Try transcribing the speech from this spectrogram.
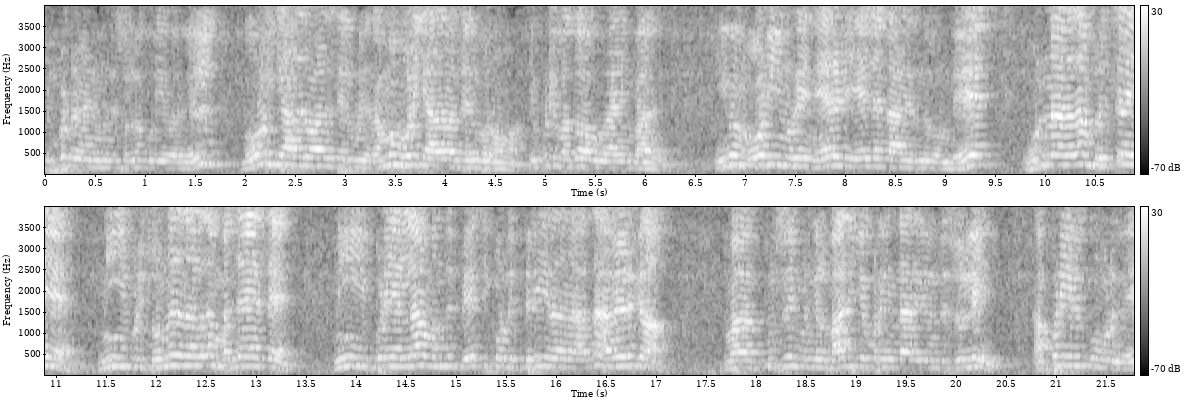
பின்பற்ற வேண்டும் என்று சொல்லக்கூடியவர்கள் மோடிக்கு ஆதரவாக செயல்படுகிற நம்ம மோடிக்கு ஆதரவாக செயல்படுறோமா? எப்படி பத்துவா பாருங்க. இவன் மோடியினுடைய நேரடி ஏஜெண்டாக இருந்து கொண்டு உன்னாலதான் பிரச்சனையே. நீ இப்படி சொன்னதுனாலதான் பஞ்சாயத்தை. நீ இப்படி எல்லாம் வந்து பேசிக்கொண்டு திரிகிறதுனால தான் அவன் எடுக்கிறான் ம- முஸ்லிம் பெண்கள் பாதிக்கப்படுகின்றார்கள் என்று சொல்லி அப்படி இருக்கும் பொழுது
